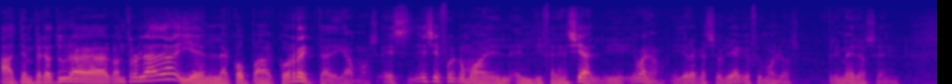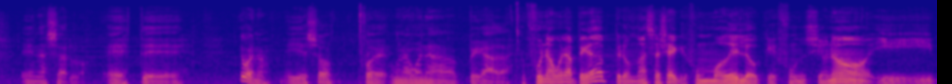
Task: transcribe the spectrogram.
a temperatura controlada y en la copa correcta, digamos. Es, ese fue como el, diferencial. Y, y bueno, y dio la casualidad que fuimos los primeros en, en hacerlo. Este, y bueno, y eso fue una buena pegada. Fue una buena pegada, pero más allá de que fue un modelo que funcionó y, y,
